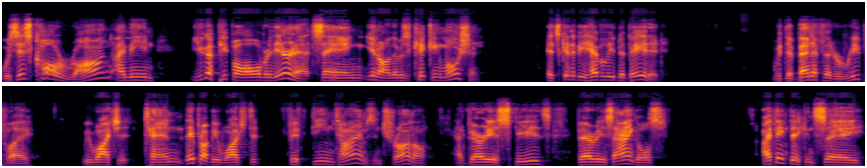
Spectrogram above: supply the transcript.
was this call wrong? I mean, you got people all over the internet saying, you know, there was a kicking motion. It's going to be heavily debated. With the benefit of replay, we watch it 10, they probably watched it 15 times in Toronto at various speeds, various angles. I think they can say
